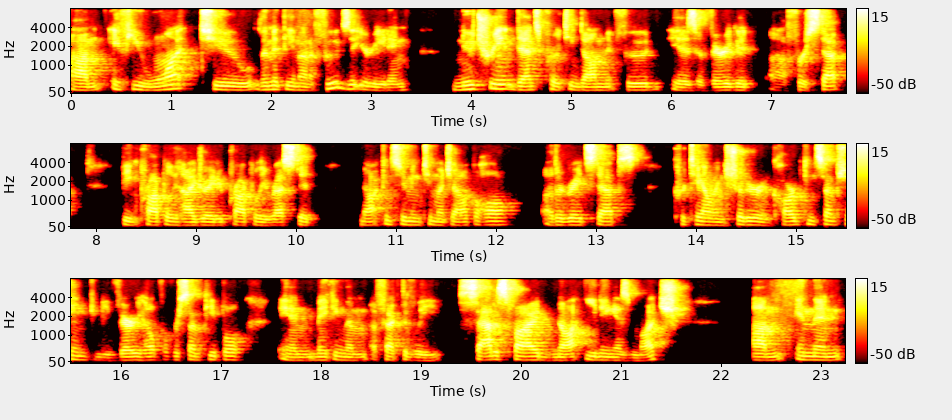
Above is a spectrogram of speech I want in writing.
Um, if you want to limit the amount of foods that you're eating, nutrient dense protein dominant food is a very good uh, first step. Being properly hydrated, properly rested, not consuming too much alcohol, other great steps. Curtailing sugar and carb consumption can be very helpful for some people in making them effectively satisfied, not eating as much. Um, and then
